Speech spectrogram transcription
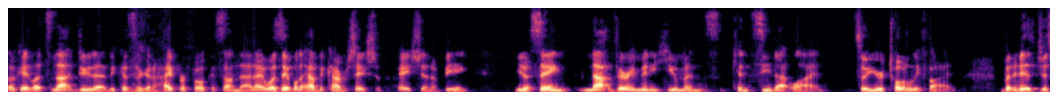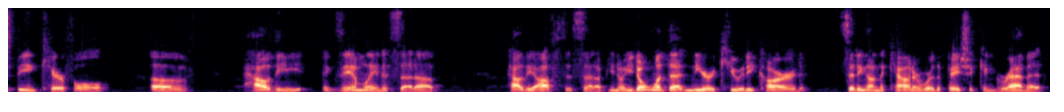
okay, let's not do that because they're going to hyper focus on that. And I was able to have the conversation with the patient of being, you know, saying not very many humans can see that line. So you're totally fine. But it is just being careful of how the exam lane is set up, how the office is set up. You know, you don't want that near acuity card sitting on the counter where the patient can grab it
